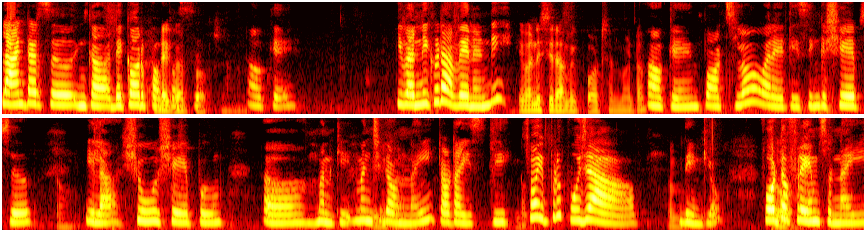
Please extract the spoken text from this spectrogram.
ప్లాంటర్స్ ఇంకా డెకార్ ఓకే. ఇవన్నీ కూడా అవేనండి? ఇవన్నీ సిరామిక్ పాట్స్ అనమాట ఓకే పాట్స్లో వెరైటీస్ ఇంకా షేప్స్ ఇలా షూ షేప్ మనకి మంచిగా ఉన్నాయి టోటాయిస్ది సో ఇప్పుడు పూజ దీంట్లో. ఫోటో ఫ్రేమ్స్ ఉన్నాయి.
